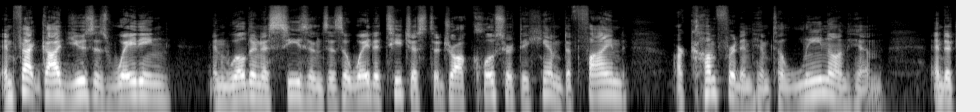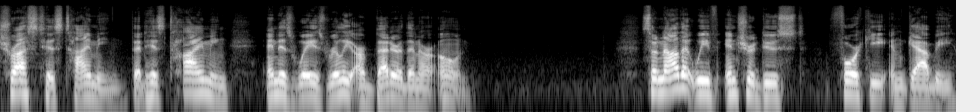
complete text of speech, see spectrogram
In fact, God uses waiting and wilderness seasons as a way to teach us to draw closer to him, to find our comfort in him, to lean on him, and to trust his timing, that his timing and his ways really are better than our own. So now that we've introduced Forky and Gabby,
